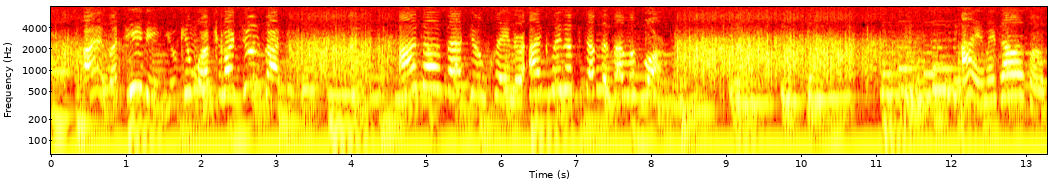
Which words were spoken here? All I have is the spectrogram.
I am a TV. You can watch cartoons on me. I'm vacuum cleaner. I clean up stuff that's on the floor. I am a telephone.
